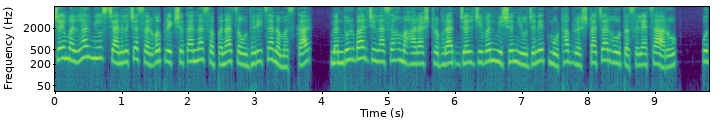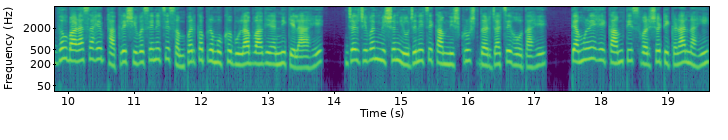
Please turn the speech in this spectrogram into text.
जय मल्हार न्यूज चॅनलच्या सर्व प्रेक्षकांना सपना चौधरीचा नमस्कार. नंदुरबार जिल्ह्यासह महाराष्ट्रभरात जलजीवन मिशन योजनेत मोठा भ्रष्टाचार होत असल्याचा आरोप उद्धव बाळासाहेब ठाकरे शिवसेनेचे संपर्क प्रमुख गुलाब वाघ यांनी केला आहे. जलजीवन मिशन योजनेचे काम निष्कृष्ट दर्जाचे होत आहे. त्यामुळे हे काम तीस वर्ष टिकणार नाही.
